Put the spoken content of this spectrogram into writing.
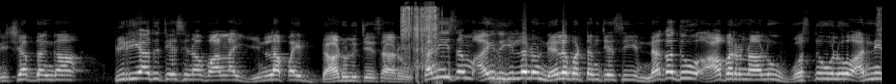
నిశ్శబ్దంగా ఫిర్యాదు చేసిన వాళ్ళ ఇళ్ళపై దాడులు చేశారు. కనీసం ఐదు ఇళ్ళను నేలబట్టం చేసి నగదు ఆభరణాలు వస్తువులు అన్ని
